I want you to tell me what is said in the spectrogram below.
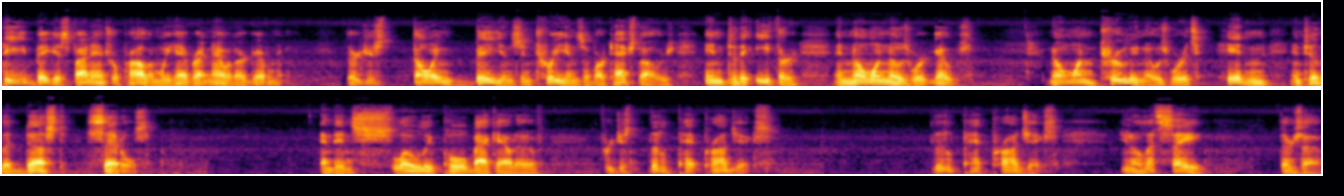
the biggest financial problem we have right now with our government. They're just throwing billions and trillions of our tax dollars into the ether, and no one knows where it goes. No one truly knows where it's hidden until the dust settles and then slowly pull back out of for just little pet projects. Little pet projects. You know, let's say there's a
